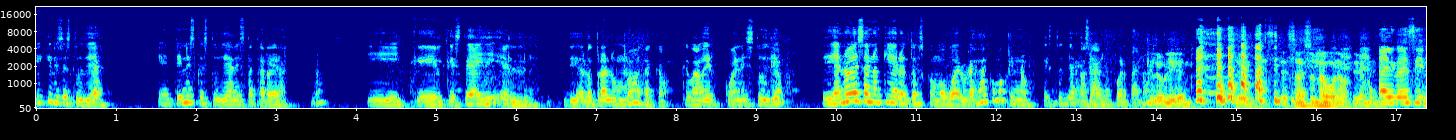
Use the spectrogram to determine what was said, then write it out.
¿qué quieres estudiar? Eh, tienes que estudiar esta carrera, ¿no? Y que el que esté ahí, el, el otro alumno, o sea, que, que va a ver cuál estudio, que diga, no, esa no quiero, entonces como guaruras, ah, ¿cómo que no? Estudia, o sea, la puerta, ¿no? Que le obliguen. Sí, esa es una buena opción. ¿eh? Algo así, ¿no?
